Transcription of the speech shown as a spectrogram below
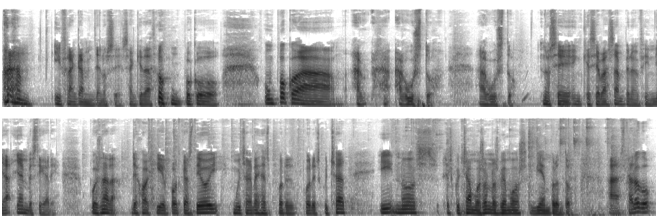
y francamente, no sé, se han quedado un poco, un poco a, a gusto, a gusto. No sé en qué se basan, pero en fin, ya, ya investigaré. Pues nada, dejo aquí el podcast de hoy. Muchas gracias por, por escuchar y nos escuchamos o nos vemos bien pronto. Hasta luego.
